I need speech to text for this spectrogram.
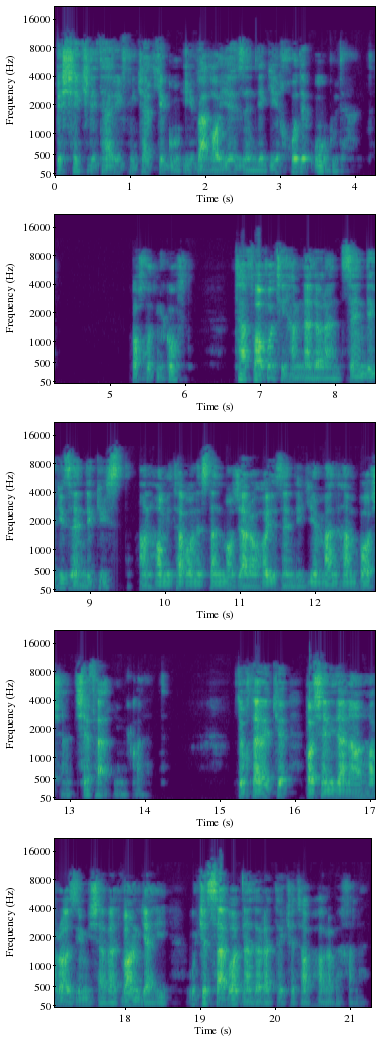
به شکلی تعریف می‌کرد که گویی وقایع زندگی خود او بودند. با خود می‌گفت تفاوتی هم ندارند زندگی زندگی است. آنها می توانستند ماجراهای زندگی من هم باشند. چه فرقی می کند دخترک که با شنیدن آنها راضی می شود وانگهی او که سواد ندارد تا کتابها را بخواند.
